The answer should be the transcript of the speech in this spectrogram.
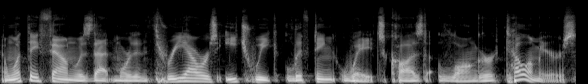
and what they found was that more than three hours each week lifting weights caused longer telomeres.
